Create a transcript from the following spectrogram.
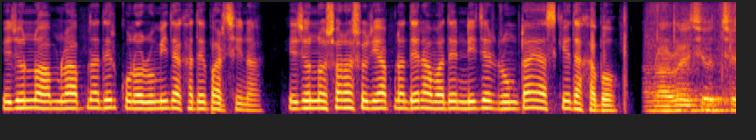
এজন্য আমরা আপনাদের কোনো রুমই দেখাতে পারছি না। এজন্য সরাসরি আপনাদের আমাদের নিজের রুমটাই আজকে দেখাবো। আমরা রয়েছে হচ্ছে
